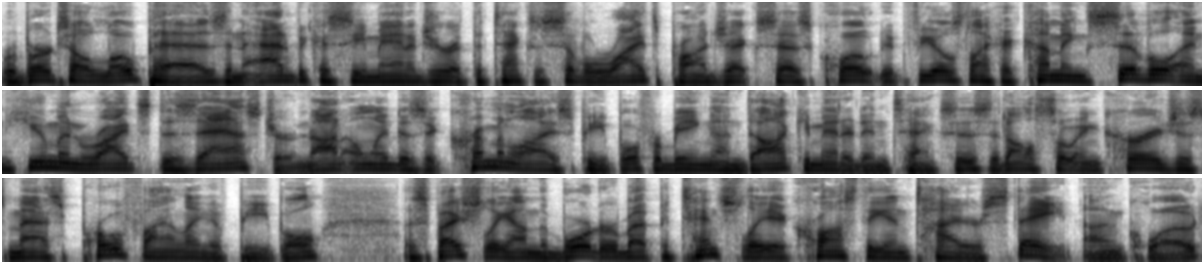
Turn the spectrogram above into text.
Roberto Lopez, an advocacy manager at the Texas Civil Rights Project, says, quote, it feels like a coming civil and human rights disaster. Not only does it criminalize people for being undocumented in Texas, it also encourages mass profiling of people, especially on the border, but potentially across the entire state, unquote.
